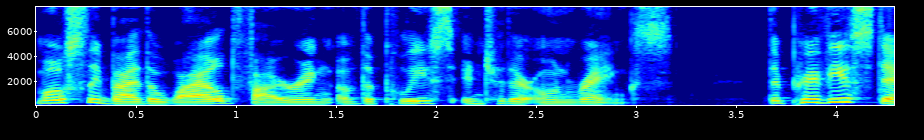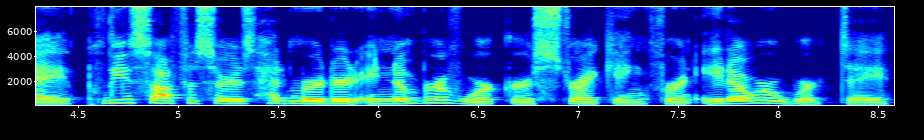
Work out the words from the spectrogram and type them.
mostly by the wild firing of the police into their own ranks. The previous day, police officers had murdered a number of workers striking for an eight hour workday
